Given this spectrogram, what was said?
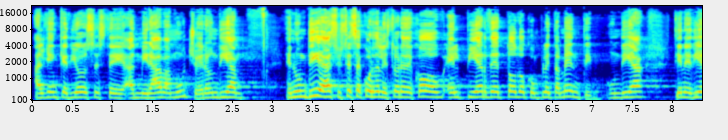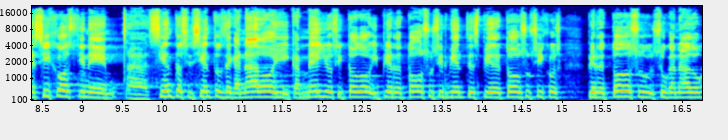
alguien que Dios este, admiraba mucho. Era un día, en un día, si usted se acuerda de la historia de Job, él pierde todo completamente. Un día tiene 10 hijos, tiene ah, cientos y cientos de ganado y camellos y todo, y pierde todos sus sirvientes, pierde todos sus hijos, pierde todo su, ganado,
